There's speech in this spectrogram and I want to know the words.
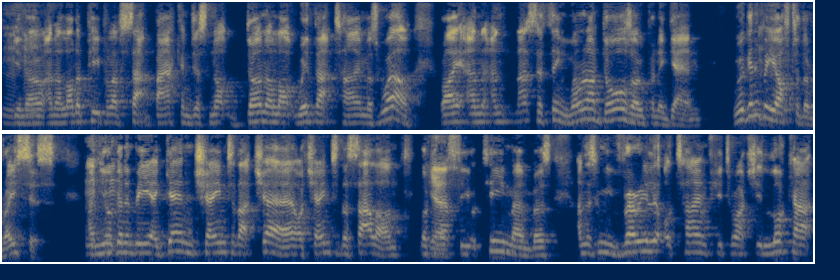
mm-hmm. you know and a lot of people have sat back and just not done a lot with that time as well right? And and that's the thing when our doors open again we're going to be off to the races and mm-hmm. you're going to be again chained to that chair or chained to the salon looking yes. after your team members and there's going to be very little time for you to actually look at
